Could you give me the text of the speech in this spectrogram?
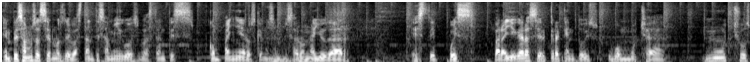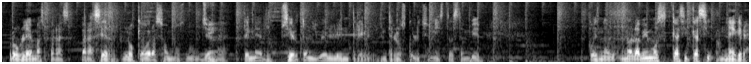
empezamos a hacernos de bastantes amigos, bastantes compañeros que nos empezaron a ayudar. Este, pues para llegar a ser Kraken Toys hubo mucha muchos problemas para, para hacer lo que ahora somos, ¿no? Ya tener cierto nivel entre, entre los coleccionistas también. Pues no, no la vimos casi casi negra,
